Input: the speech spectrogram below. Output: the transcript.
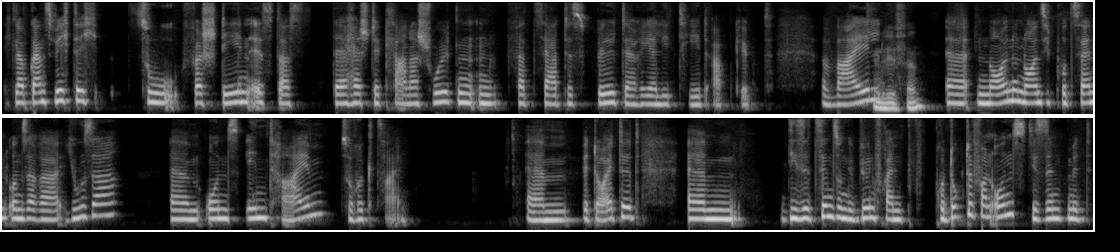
ich glaube, ganz wichtig zu verstehen ist, dass der Hashtag Klarna Schulden ein verzerrtes Bild der Realität abgibt. Weil Inwiefern? Äh, 99 Prozent unserer User ähm, uns in Time zurückzahlen. Ähm, bedeutet, ähm, diese Zins- und gebührenfreien Produkte von uns, die sind mit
